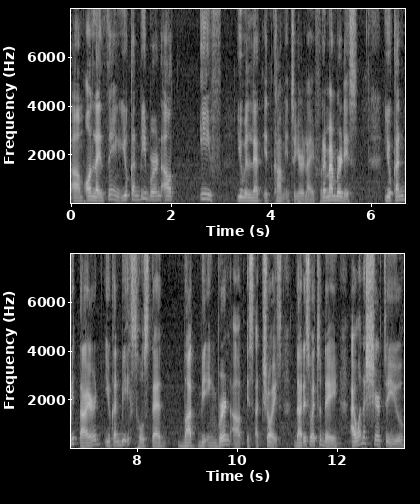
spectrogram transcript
um, online thing you can be burned out if you will let it come into your life remember this You can be tired, you can be exhausted, but being burned out is a choice. That is why today I want to share to you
